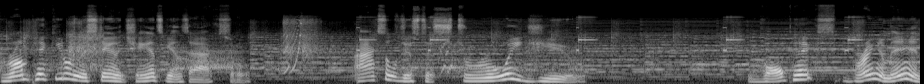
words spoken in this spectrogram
Grumpig, you don't even stand a chance against Axel. Axel just destroyed you. Vulpix, bring him in.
